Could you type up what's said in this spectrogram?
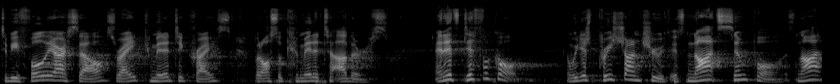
to be fully ourselves, right? Committed to Christ, but also committed to others. And it's difficult. And we just preach on truth. It's not simple. It's not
